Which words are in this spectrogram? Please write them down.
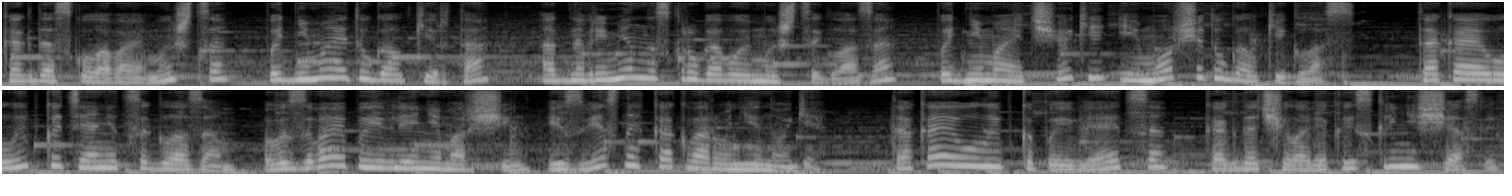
когда скуловая мышца поднимает уголки рта одновременно с круговой мышцей глаза, поднимает щеки и морщит уголки глаз. Такая улыбка тянется к глазам, вызывая появление морщин, известных как вороньи ноги. Такая улыбка появляется, когда человек искренне счастлив,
